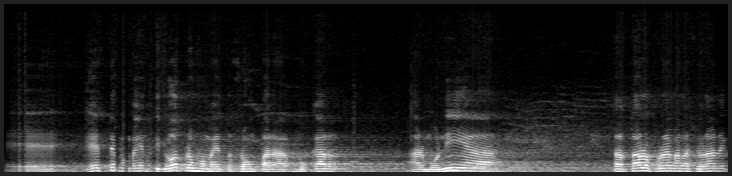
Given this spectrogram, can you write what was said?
eh, este momento y otros momentos son para buscar armonía, tratar los problemas nacionales.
